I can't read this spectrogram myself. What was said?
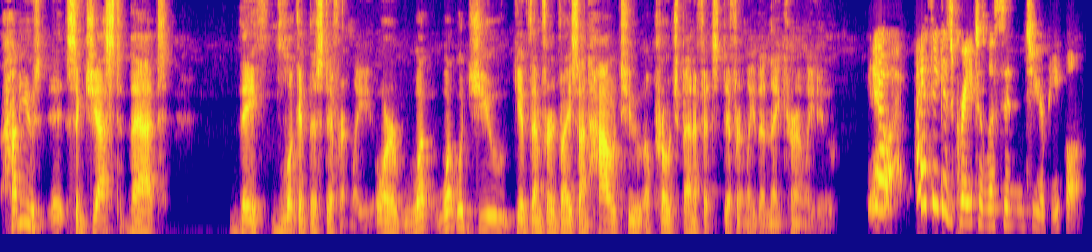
how do you uh, suggest that they look at this differently? Or what what would you give them for advice on how to approach benefits differently than they currently do? You know i think it's great to listen to your people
